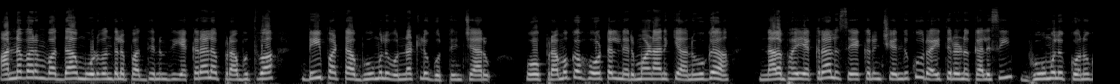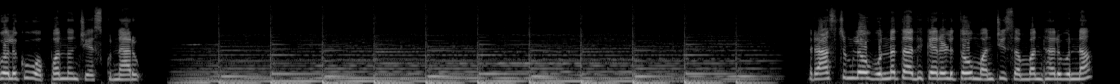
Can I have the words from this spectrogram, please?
అన్నవరం వద్ద మూడు వందల పద్దెనిమిది ఎకరాల ప్రభుత్వ డీ పట్టా భూములు ఉన్నట్లు గుర్తించారు. ఓ ప్రముఖ హోటల్ నిర్మాణానికి అనువుగా నలభై ఎకరాలు సేకరించేందుకు రైతులను కలిసి భూములు కొనుగోలుకు ఒప్పందం చేసుకున్నారు. రాష్ట్రంలో ఉన్నతాధికారులతో మంచి సంబంధాలు ఉన్న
